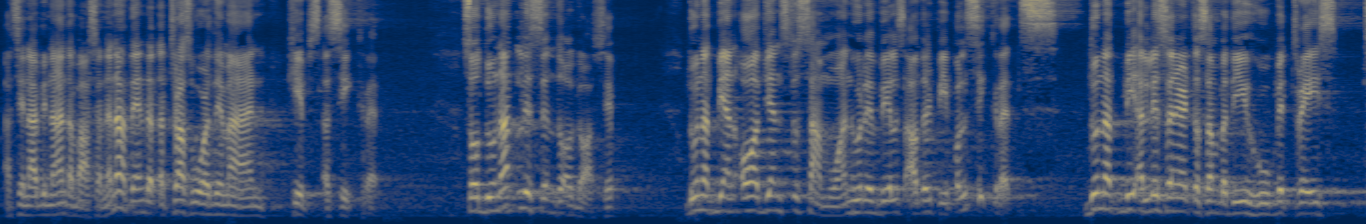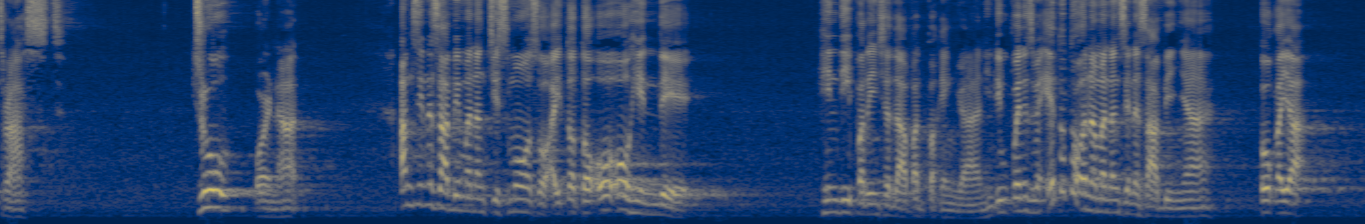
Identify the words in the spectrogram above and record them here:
At sinabi na, nabasa na natin, that a trustworthy man keeps a secret. So do not listen to a gossip. Do not be an audience to someone who reveals other people's secrets. Do not be a listener to somebody who betrays trust. True or not? Ang sinasabi man ng chismoso ay totoo o hindi, hindi pa rin siya dapat pakinggan. Hindi mo pwedeng sabihin, eh, totoo naman ang sinasabi niya. O kaya,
